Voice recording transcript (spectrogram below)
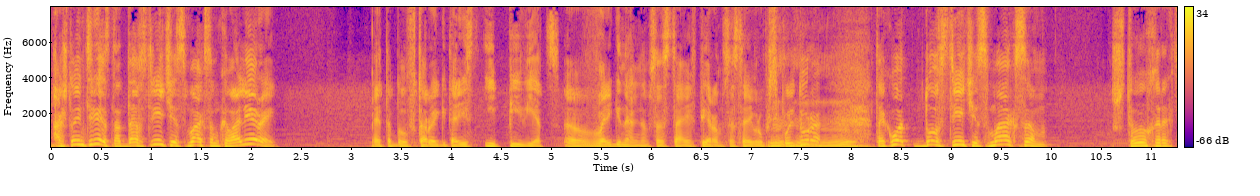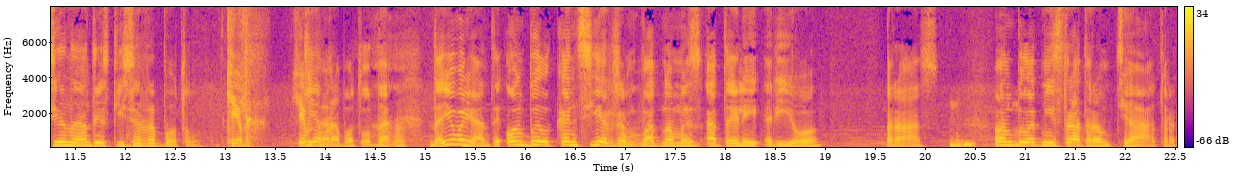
А что интересно, до встречи с Максом Кавалерой, это был второй гитарист и певец э, в оригинальном составе, в первом составе группы «Сепультура». Так вот, до встречи с Максом, что характерно, Андрей Кисер работал. Кем? Кем, да? работал, да. Даю варианты. Он был консьержем в одном из отелей Рио. Раз. Он был администратором театра.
